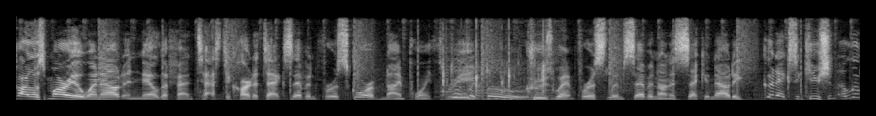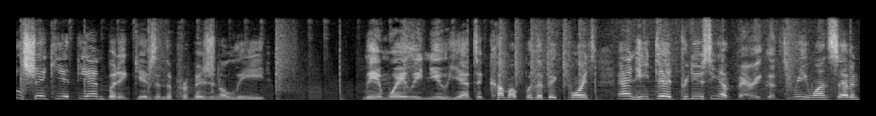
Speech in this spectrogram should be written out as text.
Carlos Mario went out and nailed a fantastic heart attack 7 for a score of 9.3. Cruz went for a slim 7 on his second outing. Good execution, a little shaky at the end, but it gives him the provisional lead. Liam Whaley knew he had to come up with a big point, and he did, producing a very good 317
